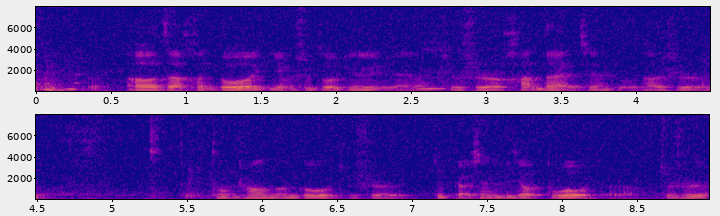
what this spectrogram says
呃，在很多影视作品里面，就是汉代建筑，它是通常能够就是。就表现的比较多，我觉得就是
